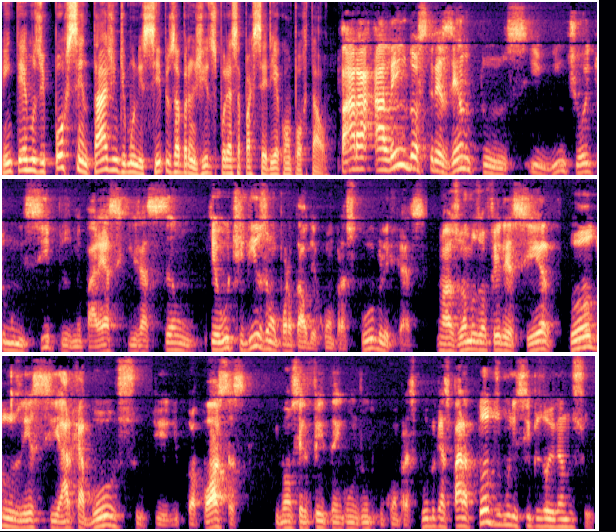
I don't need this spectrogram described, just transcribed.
em termos de porcentagem de municípios abrangidos por essa parceria com o portal? Para além dos 328 municípios, me parece que já são que utilizam o portal de compras públicas, nós vamos oferecer todo esse arcabouço de, de propostas que vão ser feitas em conjunto com compras públicas para todos os municípios do Rio Grande do Sul.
